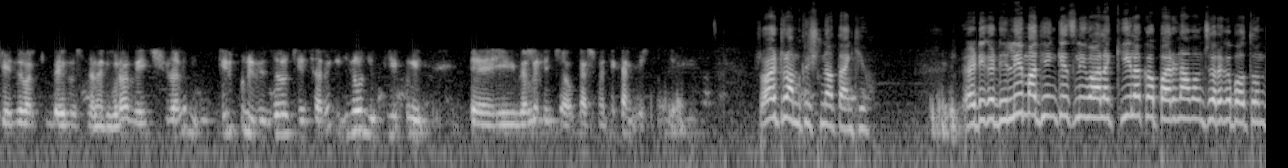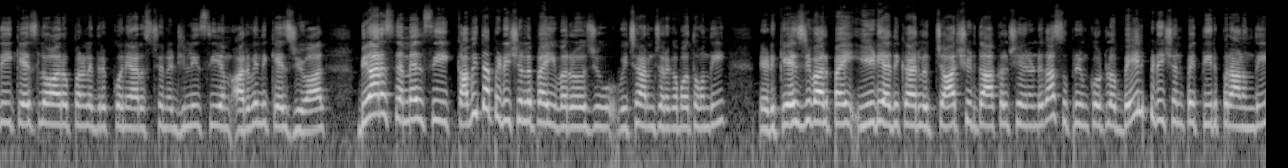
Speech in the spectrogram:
కేజ్రీవాల్ బెయిల్ వస్తుంది అనేది కూడా వేచి చూడాలి. తీర్పుని రిజర్వ్ చేశారు. ఈ రోజు తీర్పుని వెల్లడించే అవకాశం అయితే కనిపిస్తుంది. రైట్ రామకృష్ణ థ్యాంక్ యూ ఇక ఢిల్లీ మద్యం కేసులు ఇవాళ కీలక పరిణామం జరగబోతోంది. ఈ కేసులో ఆరోపణలు ఎదుర్కొని అరెస్ట్ అయిన ఢిల్లీ సీఎం అరవింద్ కేజ్రీవాల్ బీఆర్ఎస్ ఎమ్మెల్సీ కవిత పిటిషన్లపై రోజు విచారణ జరగబోతోంది. నేడు కేజ్రీవాల్ పై ఈడీ అధికారులు ఛార్జ్షీట్ దాఖలు చేయనుండగా సుప్రీంకోర్టులో బెయిల్ పిటిషన్ పై తీర్పు రానుంది.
